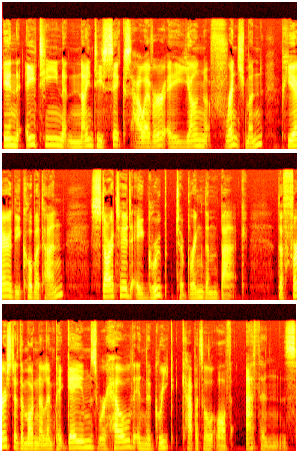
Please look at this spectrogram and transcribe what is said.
In 1896, however, a young Frenchman, Pierre de Coubertin, started a group to bring them back. The first of the modern Olympic Games were held in the Greek capital of Athens.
